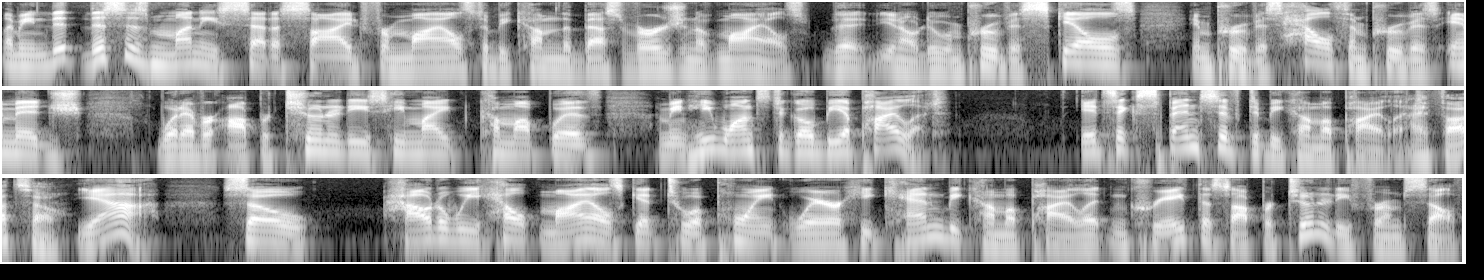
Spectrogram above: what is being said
I mean, th- this is money set aside for Miles to become the best version of Miles, that, you know, to improve his skills, improve his health, improve his image, whatever opportunities he might come up with. I mean, he wants to go be a pilot. It's expensive to become a pilot. I thought so. Yeah. So, how do we help Miles get to a point where he can become a pilot and create this opportunity for himself?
